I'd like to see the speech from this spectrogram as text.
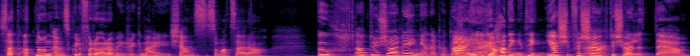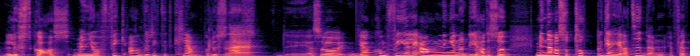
Så att, att någon ens skulle få röra min ryggmärg känns som att så här... Uh. ja, du körde ingen epidural? Nej, jag hade ingenting. Jag försökte köra lite lustgas, men jag fick aldrig riktigt kläm på lustgas. Nej. Alltså, jag kom fel i andningen och jag hade så, mina var så toppiga hela tiden. För att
